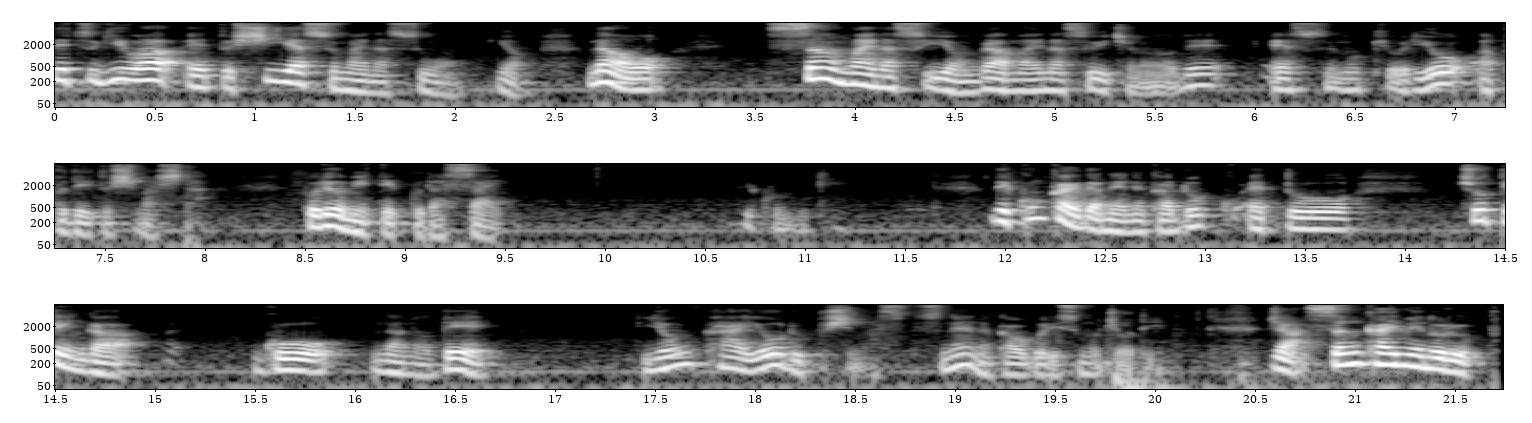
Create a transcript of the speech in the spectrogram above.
で、次は、えっ、と、CS-4。なお、3-4がマイナス1なので、S の距離をアップデートしました。これを見てください。で、こので、今回がね、なんか6、えっと、頂点が5なので、4回をループしますですね。なんかオグリスム上で。じゃあ、3回目のループ。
